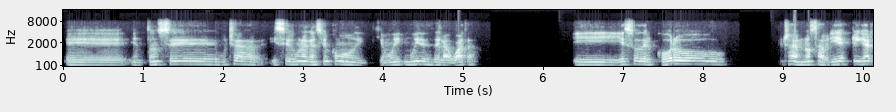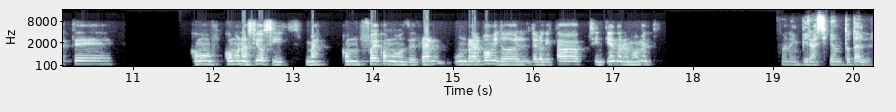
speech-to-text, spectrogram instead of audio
Eh, entonces, hice una canción como que muy, muy desde la guata. Y eso del coro, pucha, no sabría explicarte cómo, cómo nació, si más cómo fue como de real- un real vómito de, de lo que estaba sintiendo en el momento. Fue una inspiración total.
